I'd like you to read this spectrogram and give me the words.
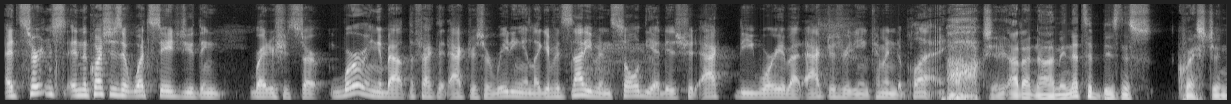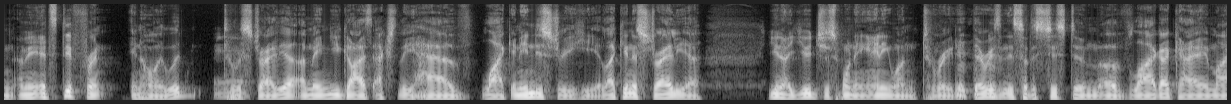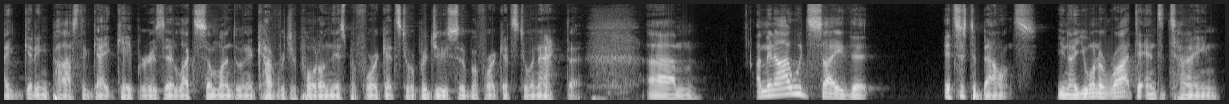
at certain, and the question is, at what stage do you think writers should start worrying about the fact that actors are reading it? Like, if it's not even sold yet, is should act the worry about actors reading it come into play? Oh, actually, I don't know. I mean, that's a business question. I mean, it's different in Hollywood to Australia. I mean, you guys actually have like an industry here. Like in Australia, you know, you're just wanting anyone to read it. There isn't this sort of system of like, okay, am I getting past the gatekeeper? Is there like someone doing a coverage report on this before it gets to a producer, before it gets to an actor? Um, I mean, I would say that it's just a balance. You know, you want to write to entertain,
